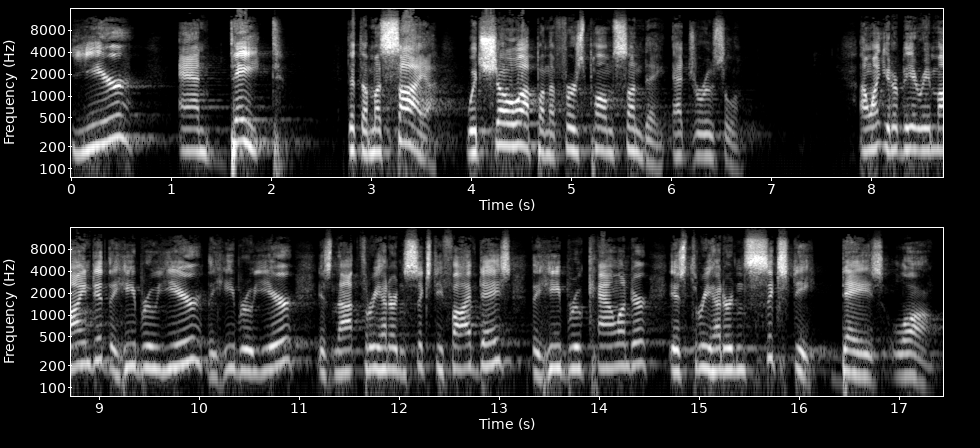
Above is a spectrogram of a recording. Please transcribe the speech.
year and date that the Messiah would show up on the first Palm Sunday at Jerusalem. I want you to be reminded the Hebrew year, the Hebrew year is not 365 days. The Hebrew calendar is 360 days long.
